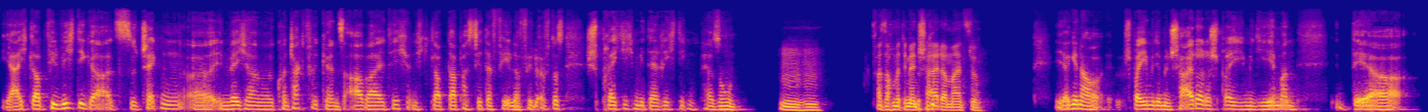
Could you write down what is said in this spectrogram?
Ja, ich glaube, viel wichtiger als zu checken, äh, in welcher Kontaktfrequenz arbeite ich, und ich glaube, da passiert der Fehler viel öfters, spreche ich mit der richtigen Person. Mhm. Also auch mit dem Entscheider, meinst du? Ja, genau. Spreche ich mit dem Entscheider oder spreche ich mit jemandem, der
